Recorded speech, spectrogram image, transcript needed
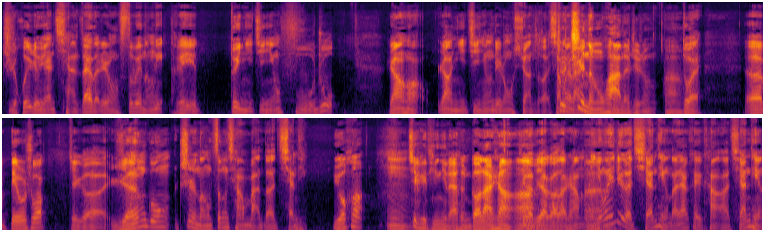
指挥人员潜在的这种思维能力，它可以对你进行辅助，然后让你进行这种选择，相对来智能化的这种啊，对，呃，比如说这个人工智能增强版的潜艇，哟呵，嗯，这个听起来很高大上啊，这个比较高大上嘛，嗯。因为这个潜艇大家可以看啊，潜艇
